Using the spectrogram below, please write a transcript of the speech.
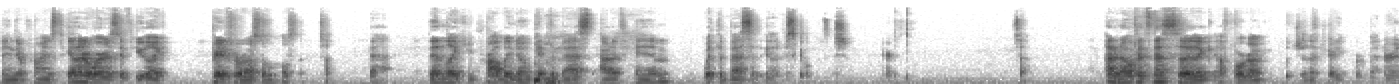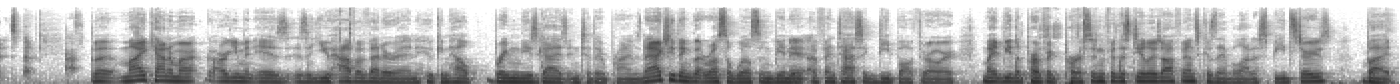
hitting their primes together. Whereas if you like trade for Russell Wilson or something like that, then like you probably don't get the best out of him with the best of the other skill position. So I don't know if it's necessarily like a foregone conclusion that trading for a veteran is better. But my counter argument is is that you have a veteran who can help bring these guys into their primes. And I actually think that Russell Wilson, being Yeah. a, a fantastic deep ball thrower, might be the perfect person for the Steelers offense because they have a lot of speedsters. But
